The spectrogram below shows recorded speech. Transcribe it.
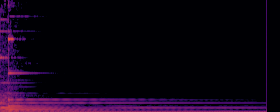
you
